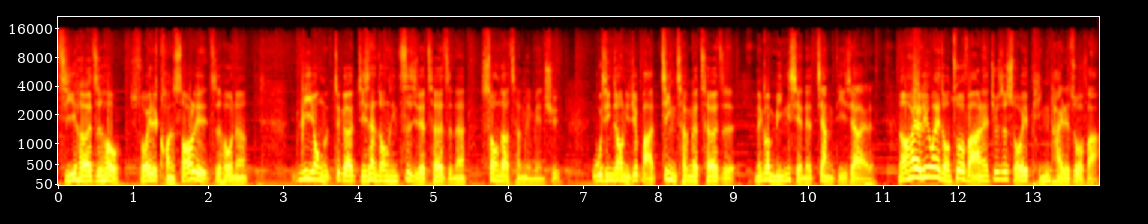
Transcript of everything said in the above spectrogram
集合之后，所谓的 consolidate 之后呢，利用这个集散中心自己的车子呢送到城里面去，无形中你就把进城的车子能够明显的降低下来了。然后还有另外一种做法呢，就是所谓平台的做法，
